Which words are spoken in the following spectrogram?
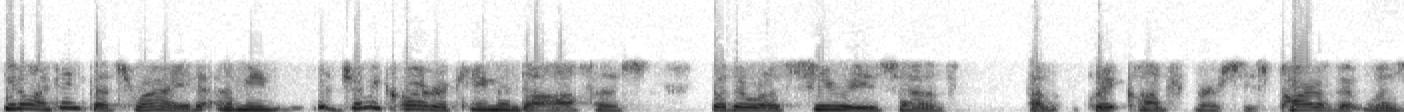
You know, I think that's right. I mean, Jimmy Carter came into office where there were a series of, of great controversies. Part of it was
